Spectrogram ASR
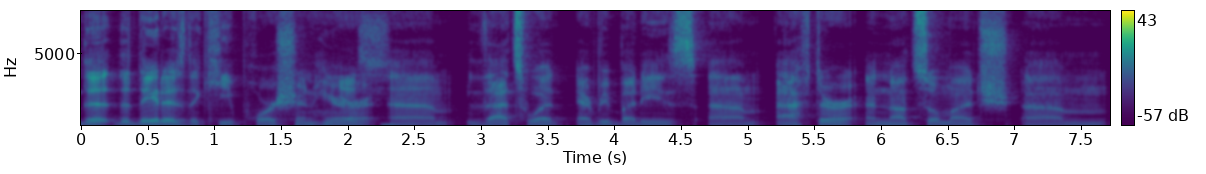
the the data is the key portion here. Yes. Um, that's what everybody's um, after, and not so much um,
